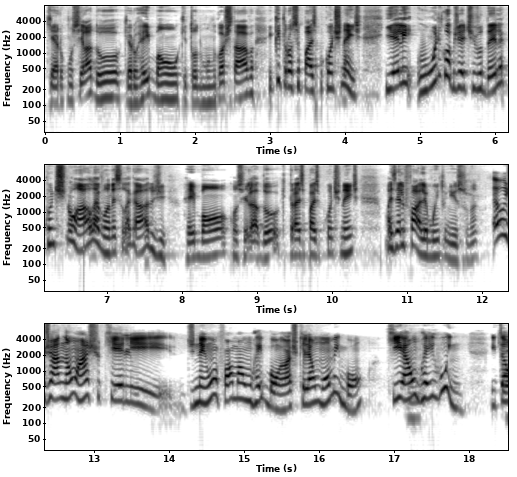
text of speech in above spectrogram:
que era o conciliador, que era o rei bom, que todo mundo gostava e que trouxe paz para o continente. E ele, o único objetivo dele é continuar levando esse legado de rei bom, conciliador, que traz paz para o continente, mas ele falha muito nisso, né? Eu já não acho que ele, de nenhuma forma, é um rei bom. Eu acho que ele é um homem bom, que é um hum. rei ruim. Então,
